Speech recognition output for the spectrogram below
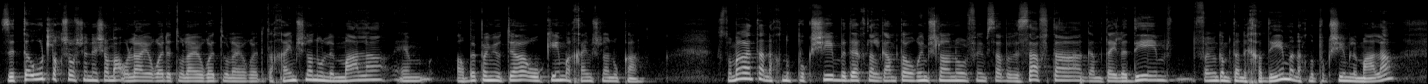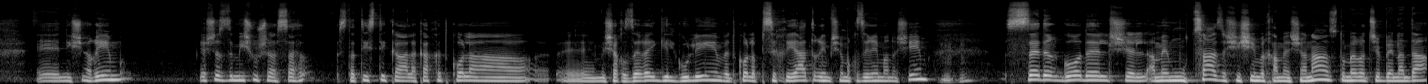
זה טעות לחשוב שנשמה עולה, יורדת, עולה, יורדת, עולה, יורדת. החיים שלנו למעלה הם הרבה פעמים יותר ארוכים מהחיים שלנו כאן. זאת אומרת, אנחנו פוגשים בדרך כלל גם את ההורים שלנו, לפעמים סבא וסבתא, גם את הילדים, לפעמים גם את הנכדים, אנחנו פוגשים למעלה. אה, נשארים, יש איזה מישהו שעשה סטטיסטיקה, לקח את כל המשחזרי גלגולים ואת כל הפסיכיאטרים שמחזירים אנשים. סדר גודל של הממוצע זה 65 שנה, זאת אומרת שבן אדם,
